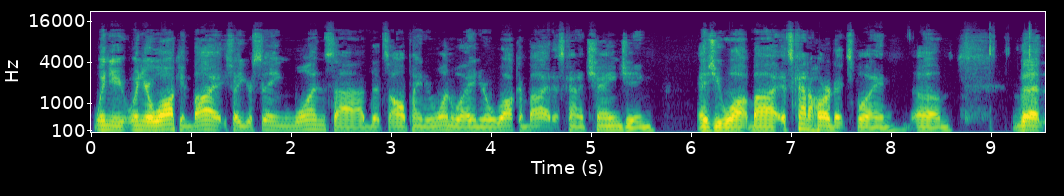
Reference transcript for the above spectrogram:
when you when you're walking by it, so you're seeing one side that's all painted one way, and you're walking by it, it's kind of changing as you walk by. It's kind of hard to explain. Um, but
